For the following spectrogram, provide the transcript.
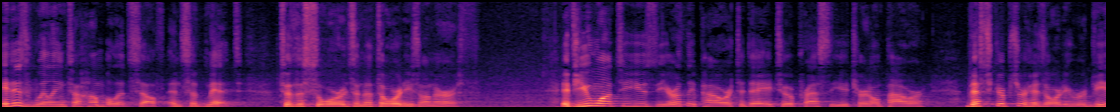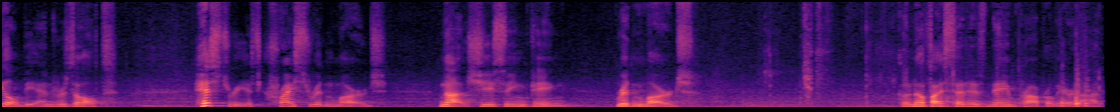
it is willing to humble itself and submit to the swords and authorities on earth. If you want to use the earthly power today to oppress the eternal power, this scripture has already revealed the end result. History is Christ written large, not Xi Jinping written large. I don't know if I said his name properly or not.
